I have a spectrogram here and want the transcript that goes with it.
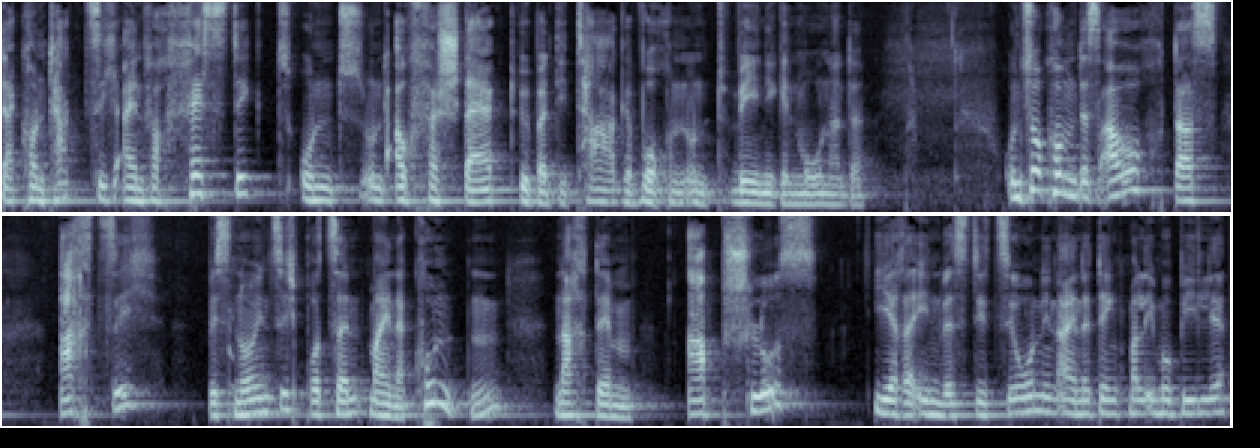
der Kontakt sich einfach festigt und, und auch verstärkt über die Tage, Wochen und wenigen Monate. Und so kommt es auch, dass 80 bis 90 Prozent meiner Kunden nach dem Abschluss ihrer Investition in eine Denkmalimmobilie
